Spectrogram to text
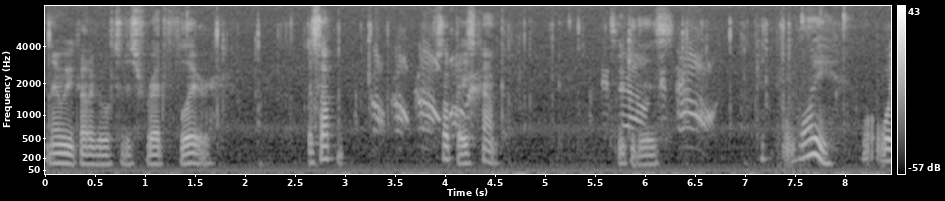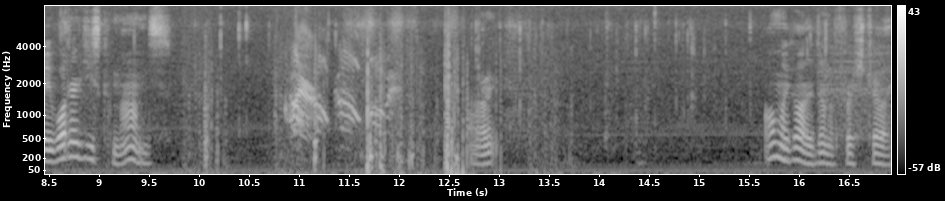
Now we gotta go to this red flare. Is up. Go, up base camp? I think it is. Why? Wh- Wait, what are these commands? Alright. Oh my god, I've done it first try.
